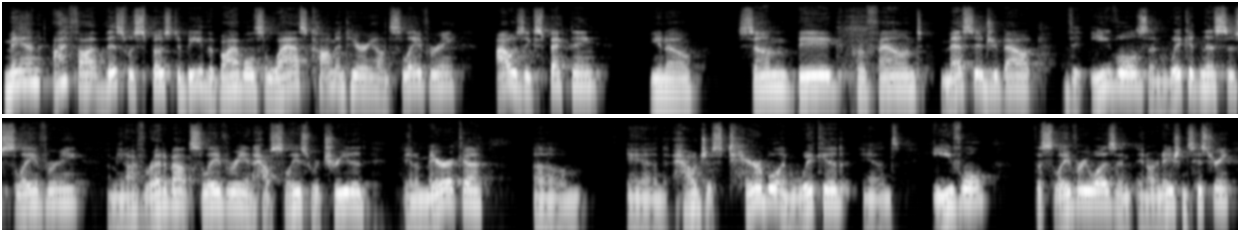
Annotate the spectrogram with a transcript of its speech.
man, I thought this was supposed to be the Bible's last commentary on slavery. I was expecting, you know, some big profound message about the evils and wickedness of slavery. I mean, I've read about slavery and how slaves were treated in America, um, and how just terrible and wicked and evil the slavery was in, in our nation's history.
